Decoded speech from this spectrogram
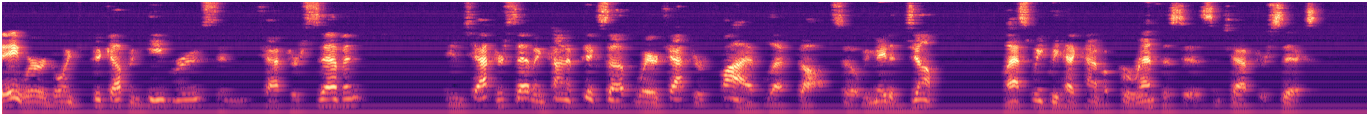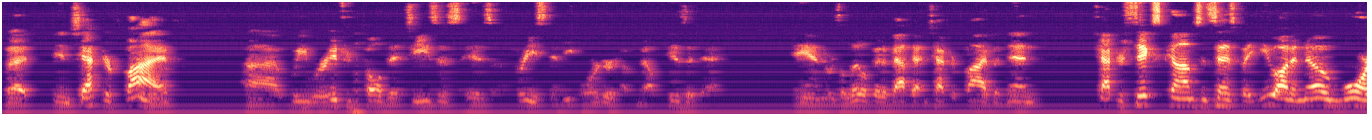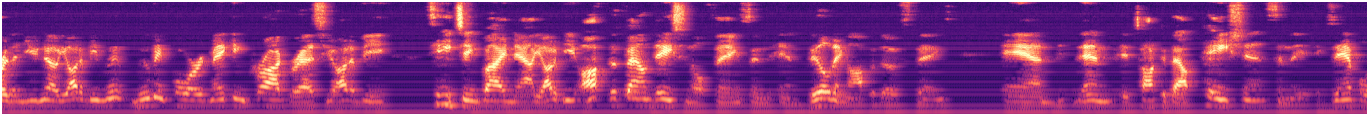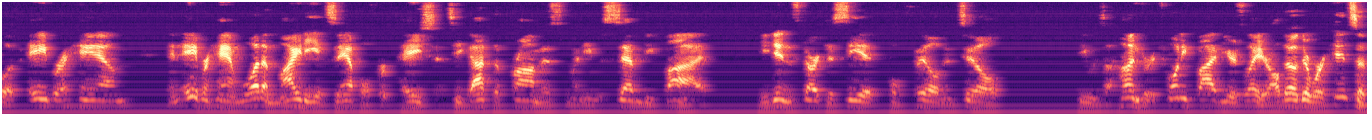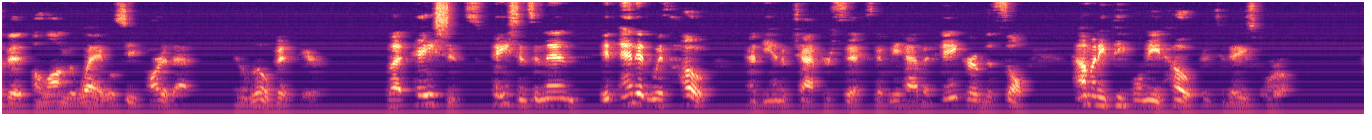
today we're going to pick up in Hebrews in chapter 7. And chapter 7 kind of picks up where chapter 5 left off. So we made a jump. Last week we had kind of a parenthesis in chapter 6. But in chapter 5, uh, we were told that Jesus is a priest in the order of Melchizedek. And there was a little bit about that in chapter 5, but then chapter 6 comes and says, But you ought to know more than you know. You ought to be moving forward, making progress. You ought to be teaching by now. You ought to be off the foundational things and, and building off of those things. And then it talked about patience and the example of Abraham. And Abraham, what a mighty example for patience. He got the promise when he was 75. He didn't start to see it fulfilled until he was 100, 25 years later, although there were hints of it along the way. We'll see part of that in a little bit here. But patience, patience, and then it ended with hope at the end of chapter 6 that we have an anchor of the soul. How many people need hope in today's world?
